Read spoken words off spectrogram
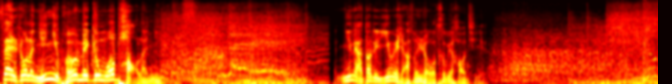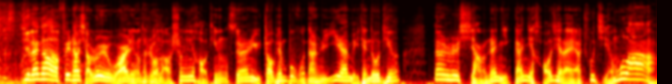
再说了，你女朋友没跟我跑了，你你俩到底因为啥分手？我特别好奇。继续来看啊，非常小瑞瑞五二零，他说了，声音好听，虽然与照片不符，但是依然每天都听。但是想着你赶紧好起来呀，出节目啦！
